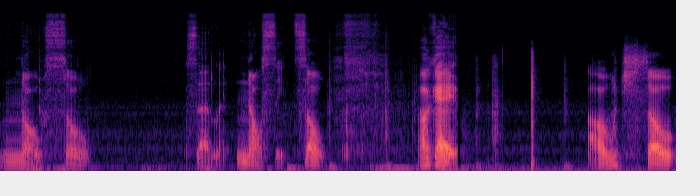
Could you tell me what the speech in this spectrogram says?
no, so sadly, no seed, so okay. Ouch, so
